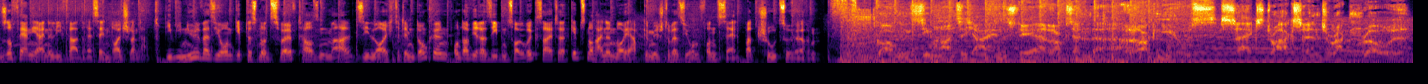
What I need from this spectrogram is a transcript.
sofern ihr eine Lieferadresse in Deutschland habt. Die Vinyl-Version gibt es nur 12.000 Mal, sie leuchtet im Dunkeln und auf ihrer 7 Zoll Rückseite gibt's noch eine neu abgemischte Version von Sad But True zu hören. Gong 97.1, der Rocksender. Rock News. Sex, Drugs and Rock'n'Roll.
